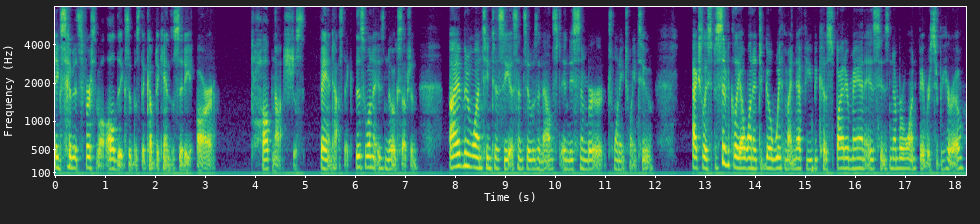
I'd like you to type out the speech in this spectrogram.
exhibits, first of all, all the exhibits that come to Kansas City are top notch, just fantastic. This one is no exception. I have been wanting to see it since it was announced in December 2022. Actually, specifically, I wanted to go with my nephew because Spider Man is his number one favorite superhero.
